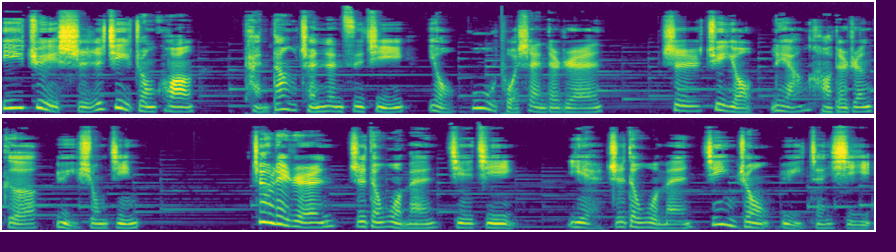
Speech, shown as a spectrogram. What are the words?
依据实际状况，坦荡承认自己有不妥善的人，是具有良好的人格与胸襟。这类人值得我们接近，也值得我们敬重与珍惜。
